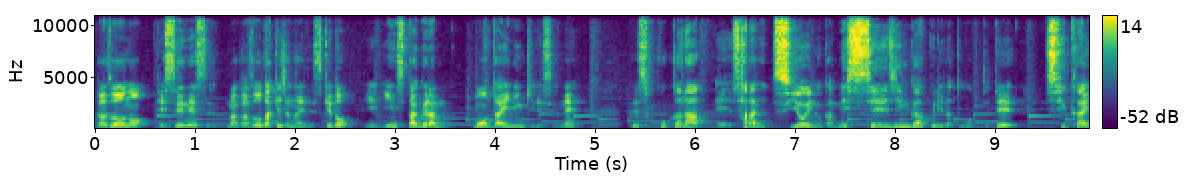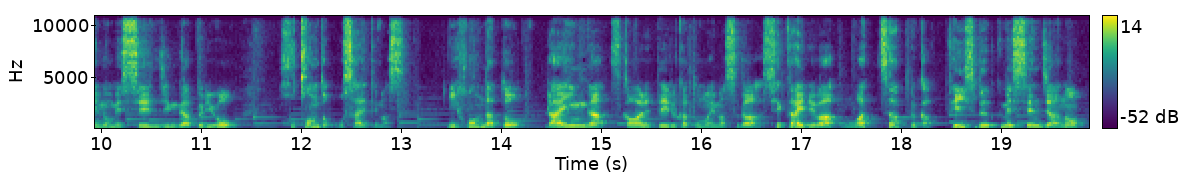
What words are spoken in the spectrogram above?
画像の SNS、まあ画像だけじゃないですけど、Instagram も大人気ですよね。で、そこから、えーさらに強いのがメッセージングアプリだと思ってて、世界のメッセージングアプリをほとんど抑えてます。日本だと LINE が使われているかと思いますが、世界ではもう WhatsApp か Facebook メッセンジャーの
